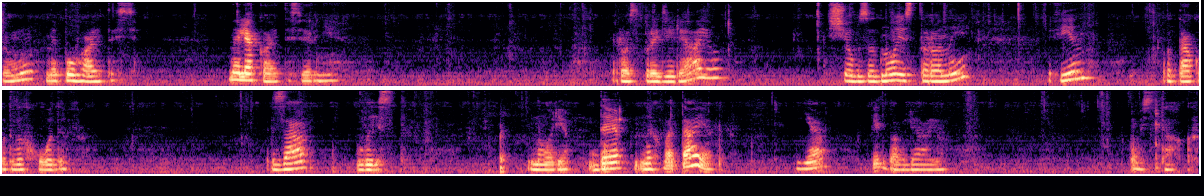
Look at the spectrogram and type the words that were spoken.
Тому не пугайтесь, не лякайтесь, вірніше. Розподіляю, щоб з одної сторони він отак от виходив за лист норі. Де не вистачає, я підбавляю. Ось так.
